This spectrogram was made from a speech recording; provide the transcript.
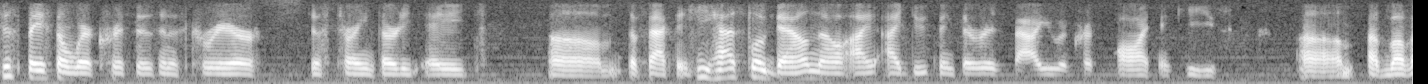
just based on where Chris is in his career, just turning 38, um, the fact that he has slowed down. Now, I, I do think there is value in Chris Paul. I think he's um, above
